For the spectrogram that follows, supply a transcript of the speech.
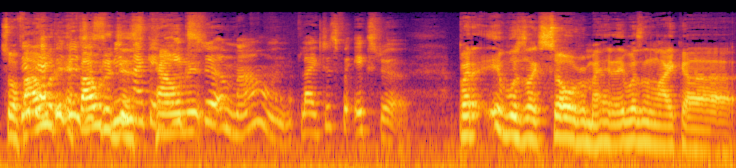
So if Dude, I would, if I just would have just like an counted, extra amount, like just for extra. but it was like so over my head. It wasn't like, uh,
